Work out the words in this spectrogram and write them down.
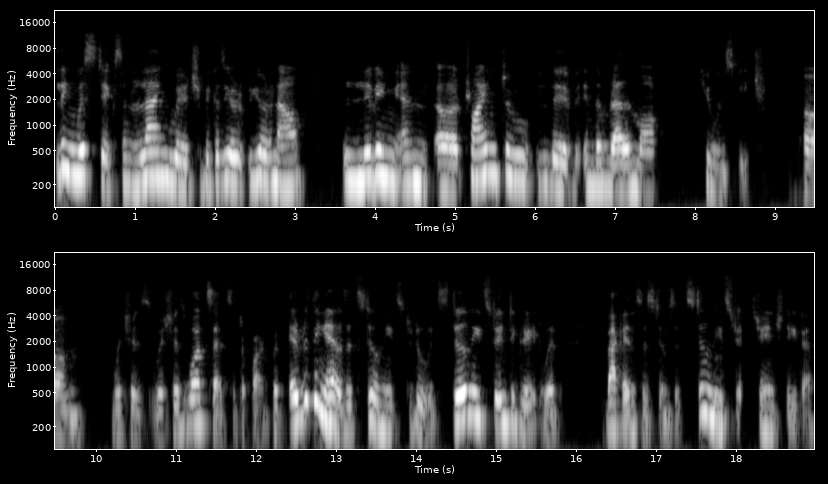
linguistics and language because you're you're now living and uh, trying to live in the realm of human speech, um, which is which is what sets it apart. But everything else, it still needs to do. It still needs to integrate with backend systems. It still mm-hmm. needs to exchange data,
